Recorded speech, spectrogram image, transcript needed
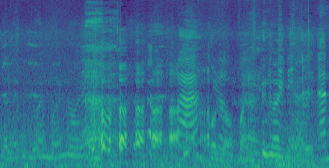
แต่เลยอยู่บ้านเหมือนน้อยป้าคนหลงไปน้อยใจอัน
